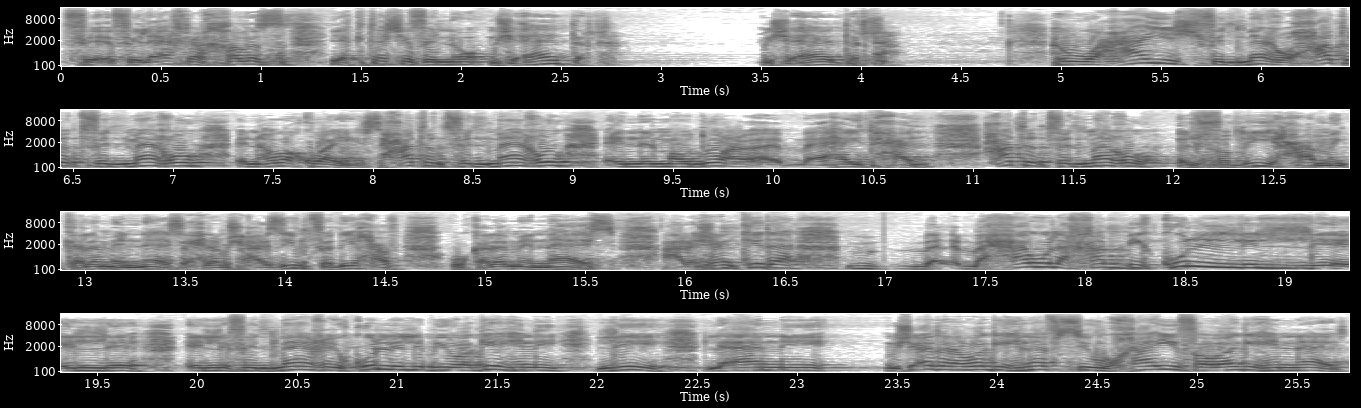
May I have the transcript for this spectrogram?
في, في الآخر خالص يكتشف إنه مش قادر. مش قادر. هو عايش في دماغه حاطط في دماغه إن هو كويس حاطط في دماغه إن الموضوع هيتحل حاطط في دماغه الفضيحة من كلام الناس إحنا مش عايزين فضيحة وكلام الناس. علشان كده بحاول أخبي كل اللي, اللي, اللي في دماغي وكل اللي بيواجهني. ليه؟ لأني مش قادر أواجه نفسي وخايف أواجه الناس.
